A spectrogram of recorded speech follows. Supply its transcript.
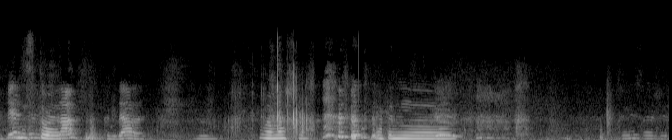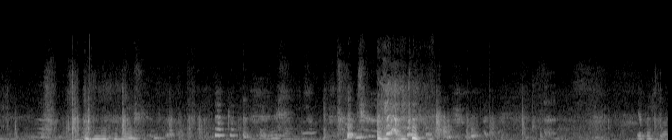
теперь не стоит. когда... Мамаша, это не... Я пошла.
